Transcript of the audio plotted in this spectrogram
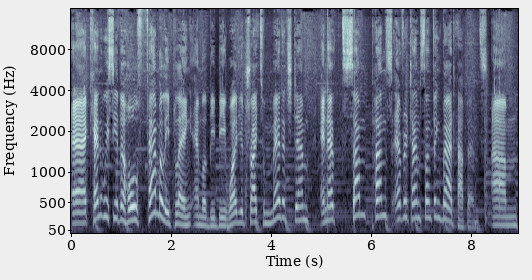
Uh, can we see the whole family playing MLBB while you try to manage them and add some puns every time something bad happens? Um,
